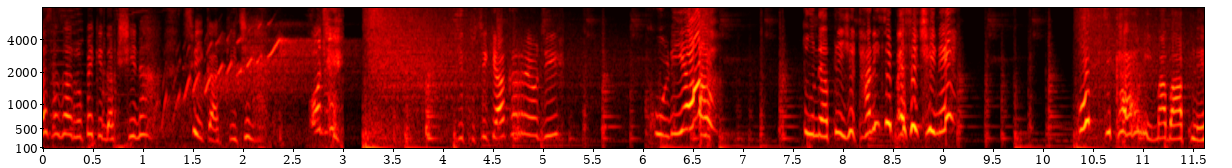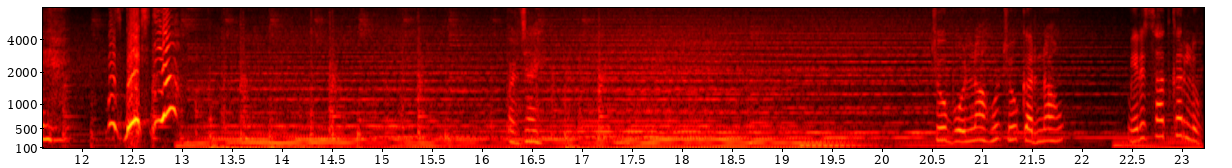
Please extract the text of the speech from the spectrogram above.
दस हज़ार रुपए की दक्षिणा स्वीकार कीजिए। ओ जी ये तुसी क्या कर रहे हो जी? कुड़िया तूने अपनी जेठानी से पैसे छीने? कुछ सिखाया नहीं माँ बाप ने। बस बेच दिया। पर जाए। जो बोलना हो, जो करना हो, मेरे साथ कर लो।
